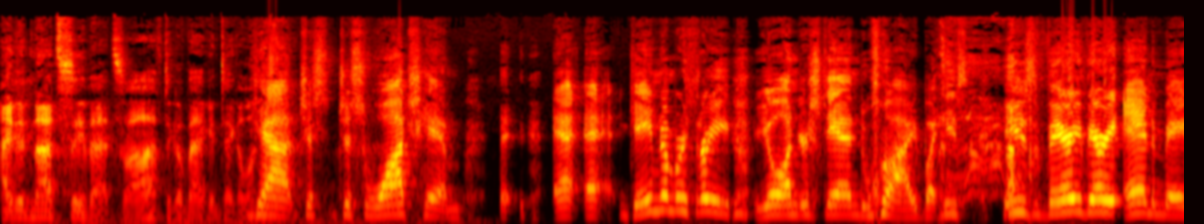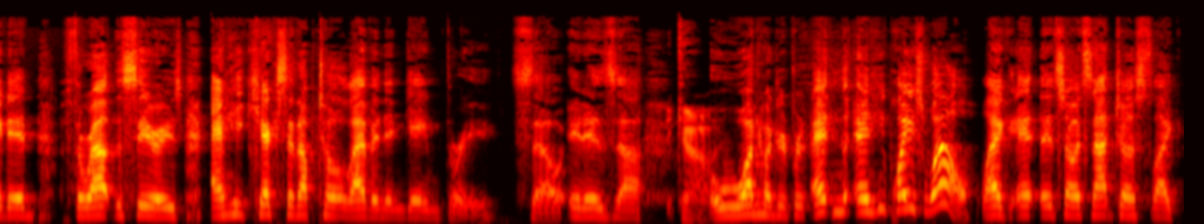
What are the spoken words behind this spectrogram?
I did not see that, so I'll have to go back and take a look. Yeah, just just watch him at, at, game number three, you'll understand why. But he's he's very very animated throughout the series, and he kicks it up to eleven in game three. So it is uh one hundred percent, and and he plays well. Like and, and so, it's not just like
